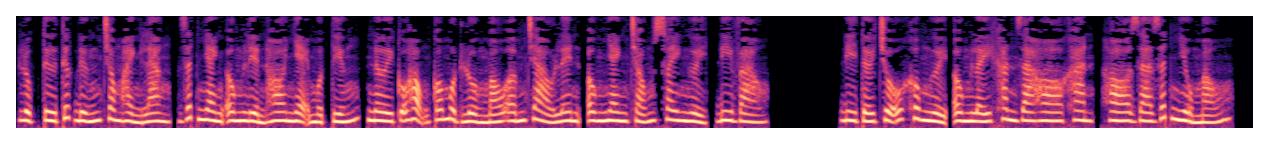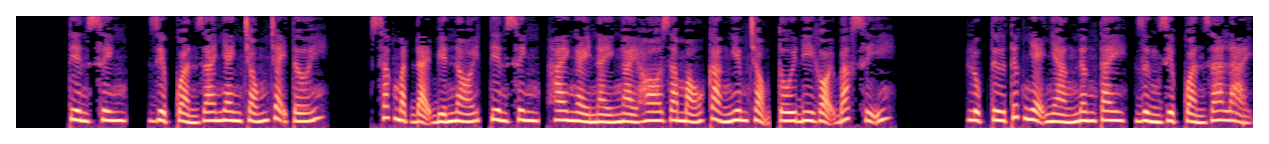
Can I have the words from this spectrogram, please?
Lục tư tức đứng trong hành lang, rất nhanh ông liền ho nhẹ một tiếng, nơi cổ họng có một luồng máu ấm trào lên, ông nhanh chóng xoay người, đi vào. Đi tới chỗ không người, ông lấy khăn ra ho khan, ho ra rất nhiều máu. Tiên sinh, Diệp quản gia nhanh chóng chạy tới. Sắc mặt đại biến nói, tiên sinh, hai ngày này ngài ho ra máu càng nghiêm trọng, tôi đi gọi bác sĩ. Lục tư tức nhẹ nhàng nâng tay, dừng Diệp quản ra lại.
